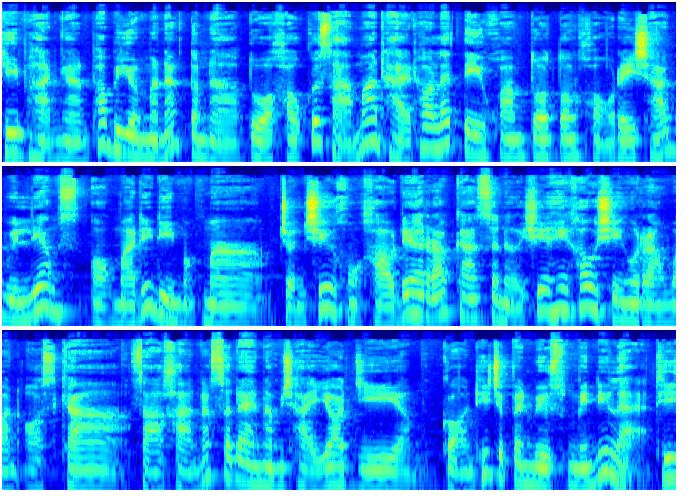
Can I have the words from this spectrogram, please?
ที่ผ่านงานภาพยนตร์มานักต่อนาตัวเขาก็สามารถถ่ายทอดและตีความตัวตนของริชาร์ดวิลเลียมส์ออกมาได้ดีมากๆ จนชื่อของเขาได้รับการเสนอชื่อให้เข้าชิงรางวัลออสการ์สาขานักแสดงนำชายยอดเยี่ยม ก่อนที่จะเป็นวิลสมิธนี่แหละที่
